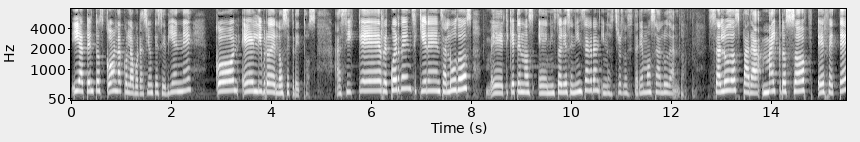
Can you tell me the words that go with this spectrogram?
Y atentos con la colaboración que se viene con el libro de los secretos. Así que recuerden, si quieren saludos, eh, etiquétenos en historias en Instagram y nosotros los estaremos saludando. Saludos para Microsoft FT,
